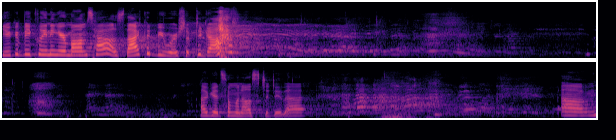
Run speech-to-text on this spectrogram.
You could be cleaning your mom's house. That could be worship to God. I'll get someone else to do that. Um,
